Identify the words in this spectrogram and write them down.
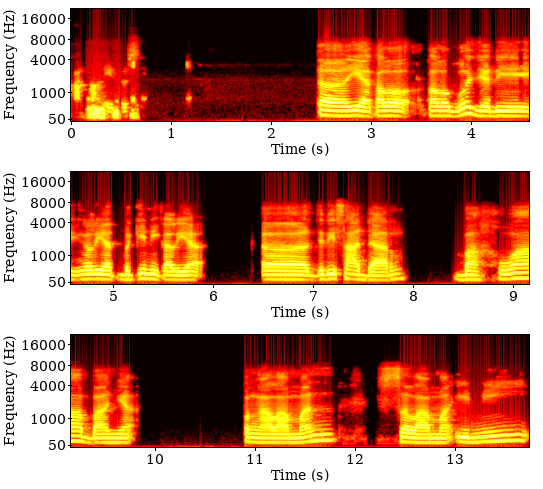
akan hal itu sih. Uh, ya kalau kalau gue jadi ngelihat begini kali ya, uh, jadi sadar bahwa banyak pengalaman selama ini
